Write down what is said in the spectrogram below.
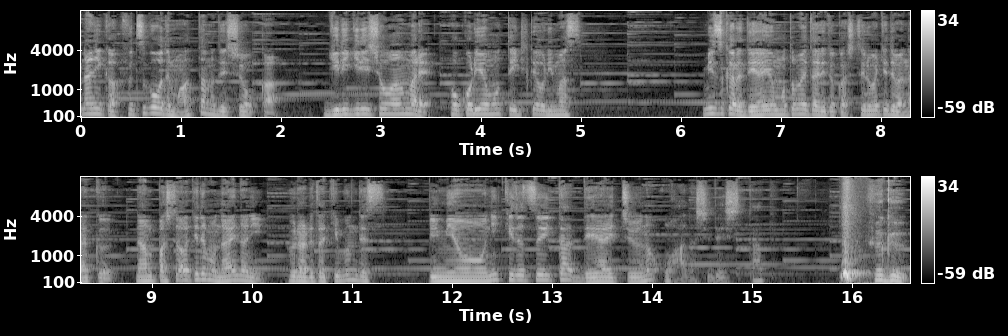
何か不都合でもあったのでしょうか？ギリギリ昭和生まれ、誇りを持って生きております。自ら出会いを求めたりとかしてるわけではなく、ナンパしたわけでもないのに、振られた気分です。微妙に傷ついた出会い中のお話でした。不遇。い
